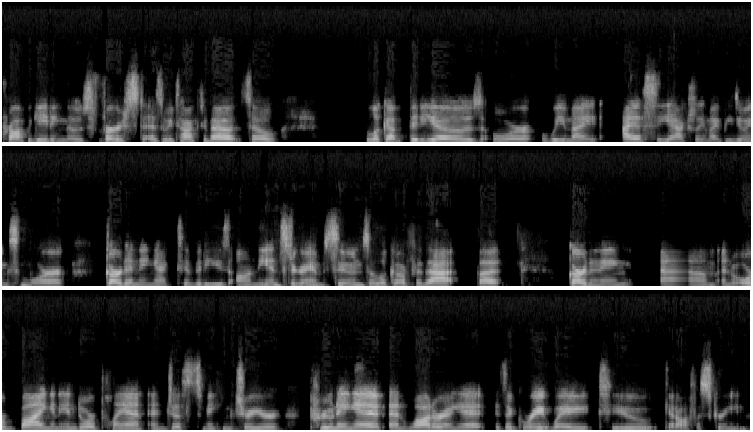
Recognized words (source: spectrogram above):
propagating those first, as we talked about. So look up videos, or we might, ISC actually might be doing some more gardening activities on the Instagram soon. So look out for that. But gardening um, and or buying an indoor plant and just making sure you're pruning it and watering it is a great way to get off a screen.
